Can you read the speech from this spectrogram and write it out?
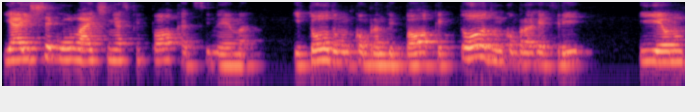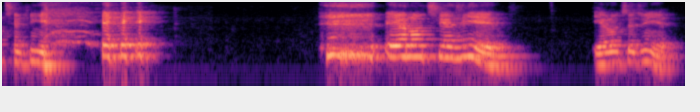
E aí chegou lá e tinha as pipocas de cinema. E todo mundo comprando pipoca, e todo mundo comprando refri. E eu não tinha dinheiro. eu não tinha dinheiro. Eu não tinha dinheiro.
